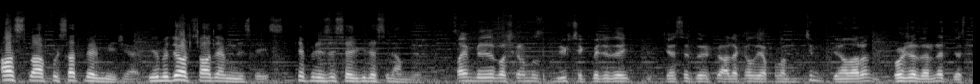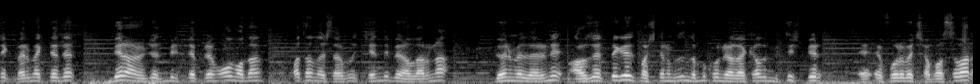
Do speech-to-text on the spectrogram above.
asla fırsat vermeyeceğiz. 24 saat emrinizdeyiz. Hepinizi sevgiyle selamlıyorum. Sayın Belediye Başkanımız Büyükçekmece'de kentsel dönüşümle alakalı yapılan bütün binaların projelerine destek vermektedir. Bir an önce bir deprem olmadan vatandaşlarımızın kendi binalarına dönmelerini arzu etmektedir. Başkanımızın da bu konuyla alakalı müthiş bir e, eforu ve çabası var.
